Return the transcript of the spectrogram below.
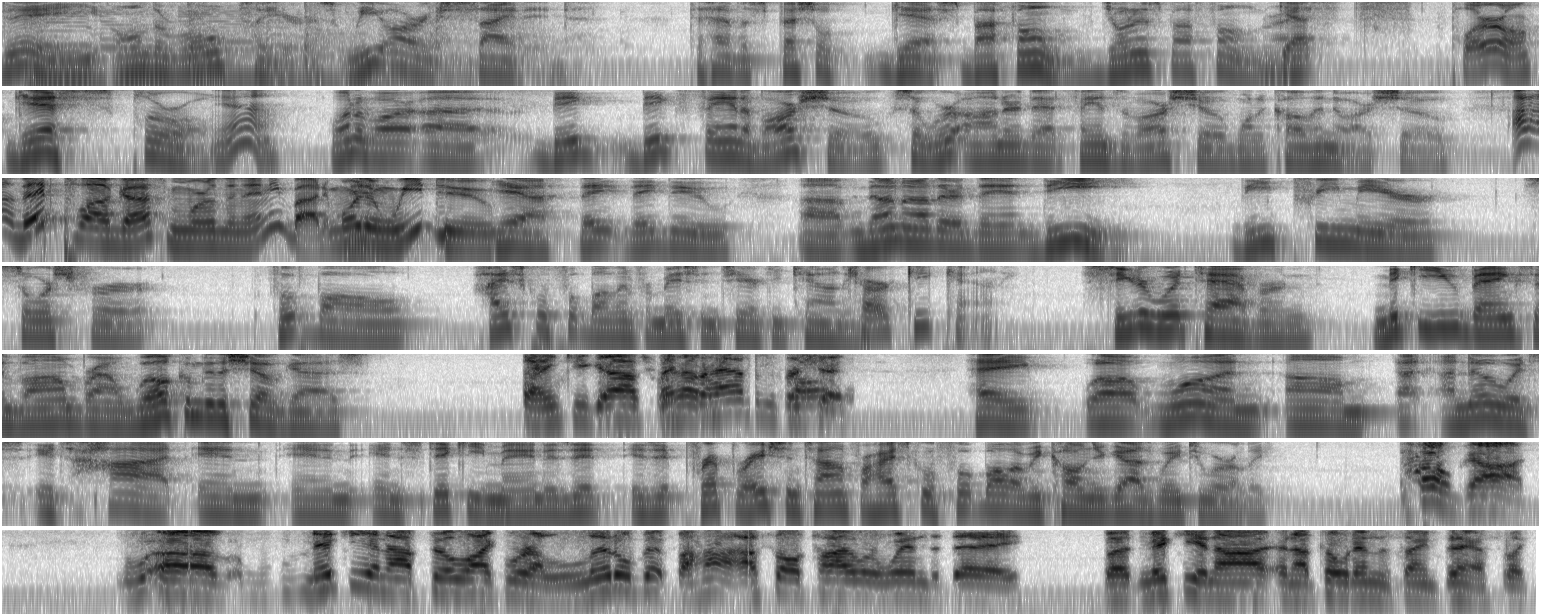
today on the Role Players, we are excited to have a special guest by phone. Join us by phone, right? Guests, plural. Guests, plural. Yeah. One of our uh, big big fan of our show, so we're honored that fans of our show want to call into our show. I know, they plug us more than anybody, more than we do. Yeah, they they do. Uh, none other than the the premier source for football, high school football information in Cherokee County. Cherokee County. Cedarwood Tavern, Mickey Eubanks and Vaughn Brown. Welcome to the show, guys. Thank you guys for Thanks having, for having me, Appreciate it. Hey, well, one, um, I, I know it's it's hot and, and and sticky, man. Is it is it preparation time for high school football? Or are we calling you guys way too early? Oh God, uh, Mickey and I feel like we're a little bit behind. I saw Tyler Wynn today, but Mickey and I and I told him the same thing. I was like,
